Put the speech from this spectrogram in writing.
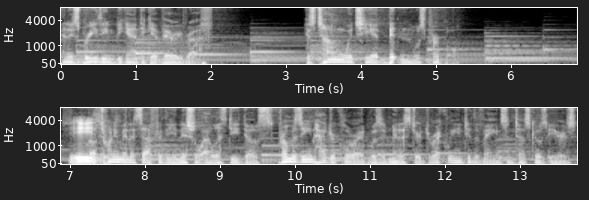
and his breathing began to get very rough. His tongue, which he had bitten, was purple. About 20 minutes after the initial LSD dose, promazine hydrochloride was administered directly into the veins in Tusco's ears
